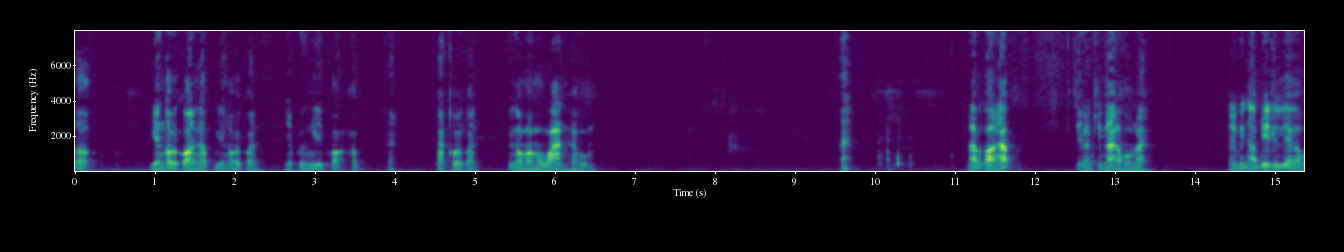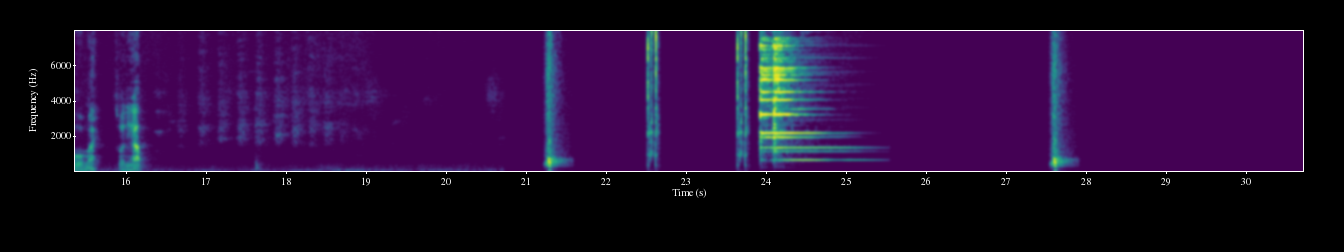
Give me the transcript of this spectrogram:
ก็เลี้ยงเขาไปก่อนครับ เลี้ยงเขาไปก่อน อย่าเพิ่งรีบเพาะครับนะพักเขาไปก่อน เพิ่งเออกมาเมื่อวานครับผมอะลาไปก่อนครับ เจอกันคลิปหน้าครับผมนะเดี๋ยวเป็นอัปเดตเรื่อยๆครับผมนะ สวัสดีครับ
